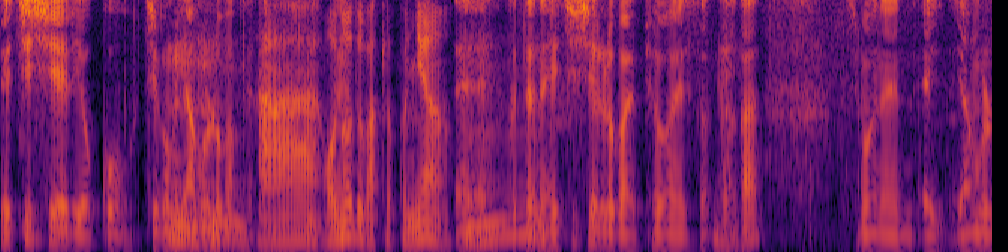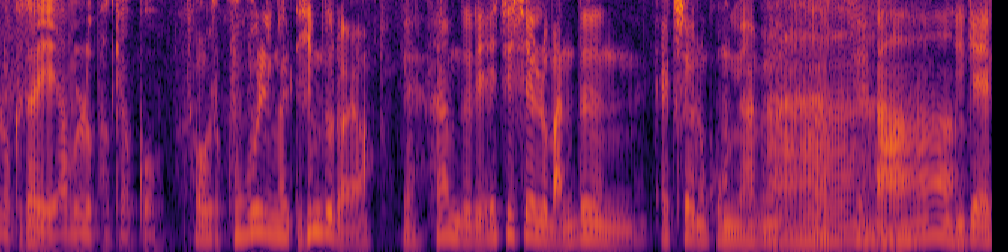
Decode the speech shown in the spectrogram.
HCL이었고 지금은 음. YAML로 바뀌었죠. 아 언어도 바뀌었군요. 네, 음. 그때는 HCL로 발표했었다가 이번엔 A- YAML로 그 사이에 YAML로 바뀌었고 거기서 구글링 할 때 힘들어요. 예, 사람들이 HCL로 만든 액션을 공유하면 아. 이제 아, 이게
